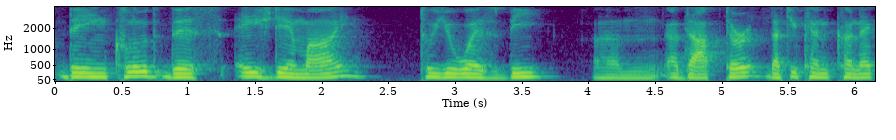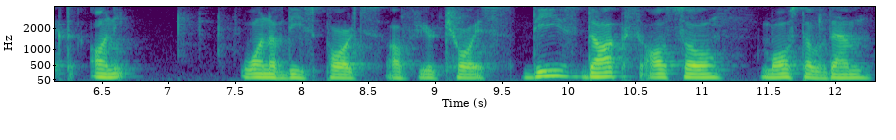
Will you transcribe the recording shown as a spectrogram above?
they include this HDMI to USB um, adapter that you can connect on one of these ports of your choice. These docks also, most of them,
